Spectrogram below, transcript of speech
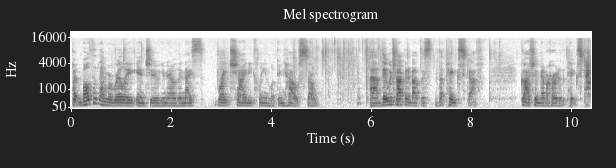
But both of them are really into, you know, the nice, bright, shiny, clean looking house. So um, they were talking about this, the pink stuff. Gosh, I've never heard of the pink stuff.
